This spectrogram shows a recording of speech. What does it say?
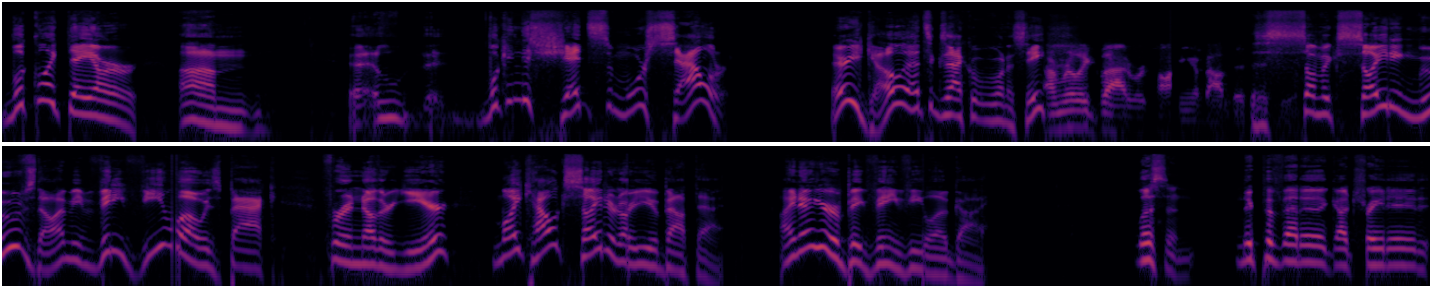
look like they are um, uh, looking to shed some more salary. There you go. That's exactly what we want to see. I'm really glad we're talking about this. Some exciting moves, though. I mean, Vinny Velo is back for another year. Mike, how excited are you about that? I know you're a big Vinny Velo guy. Listen, Nick Pivetta got traded,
